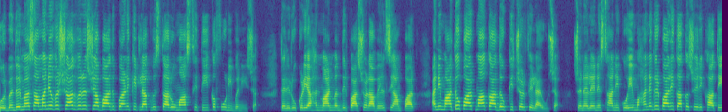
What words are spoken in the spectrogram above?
પોરબંદરમાં સામાન્ય વરસાદ વરસ્યા બાદ પણ કેટલાક વિસ્તારોમાં સ્થિતિ કફોડી બની છે. ત્યારે રોકડિયા હનુમાન મંદિર પાછળ આવેલ શ્યામ પાર્ક અને માધવ પાર્કમાં કાદવ કિચડ ફેલાયું છે, જેને લઈને સ્થાનિકોએ મહાનગરપાલિકા કચેરી ખાતે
